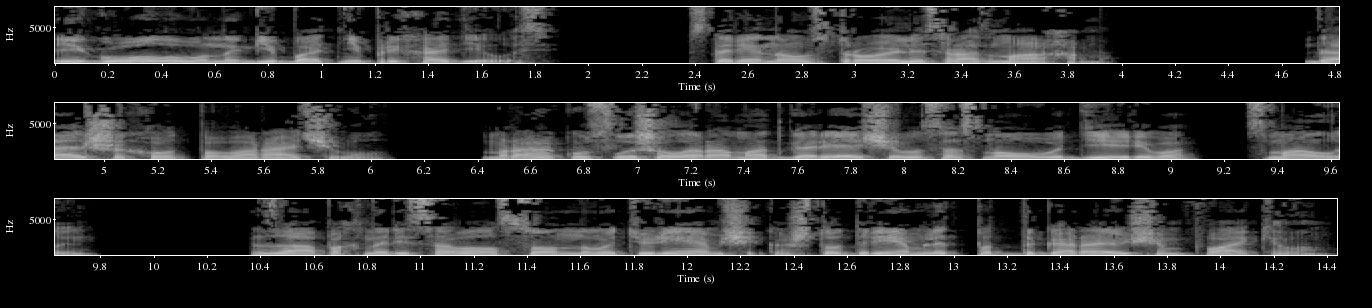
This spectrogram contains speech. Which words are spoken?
И голову нагибать не приходилось. Старину устроили с размахом. Дальше ход поворачивал. Мрак услышал аромат горящего соснового дерева, смолы. Запах нарисовал сонного тюремщика, что дремлет под догорающим факелом.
